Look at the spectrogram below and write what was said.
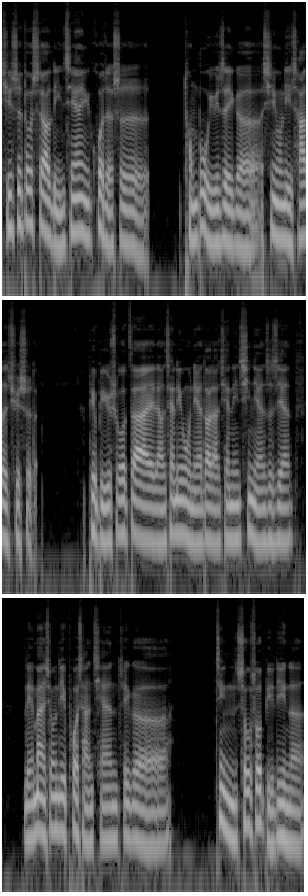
其实都是要领先或者是同步于这个信用利差的趋势的。就比如说在两千零五年到两千零七年之间，雷曼兄弟破产前，这个净收缩比例呢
